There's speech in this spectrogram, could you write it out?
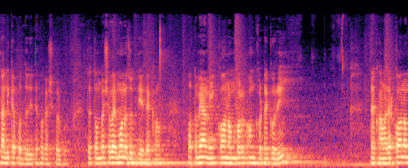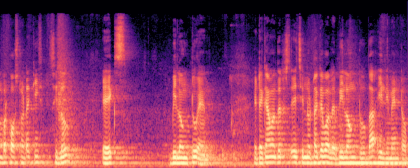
তালিকা পদ্ধতিতে প্রকাশ করব। তো তোমরা সবাই মনোযোগ দিয়ে দেখো। প্রথমে আমি ক নম্বর অঙ্কটা করি। দেখো, আমাদের ক নম্বর প্রশ্নটা কি ছিল? এক্স বিলং টু এন এটাকে আমাদের এই চিহ্নটাকে বলে বিলং টু বা এলিমেন্ট অফ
